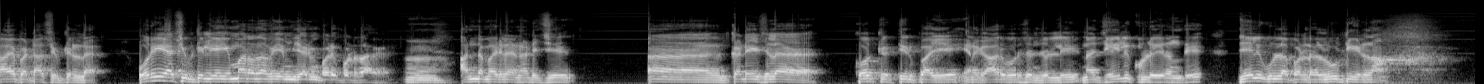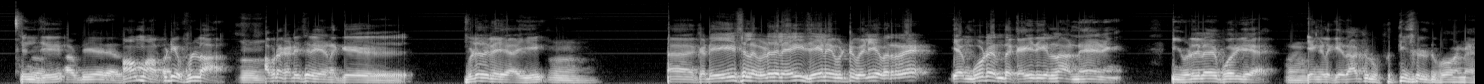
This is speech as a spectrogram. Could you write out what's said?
ராயப்பேட்டை ஆஸ்பத்திரியில் ஒரே ஆஸ்பத்திரியிலேயே எம்ஆர்ஆவை எம்ஜிஆரும் படுக்கப்பட்டதாக ம் அந்த மாதிரிலாம் நடித்து கடைசியில் கோர்ட்டு தீர்ப்பாகி எனக்கு ஆறு வருஷம் சொல்லி நான் ஜெயிலுக்குள்ளே இருந்து ஜெயிலுக்குள்ளே பண்ணுற லூட்டியெல்லாம் செஞ்சு அப்படியே. ஆமாம் அப்படியே ஃபுல்லாக. அப்புறம் கடைசியில் எனக்கு விடுதலையாகி கடைசியில் விடுதலையாகி ஜெயிலை விட்டு வெளியே வர்றேன் என் கூட இருந்த கைதிகள்லாம் அண்ணே நீங்கள் விடுதலையாக போறீங்க ம். எங்களுக்கு ஏதாச்சும் ஒரு புத்தி சொல்லிட்டு போங்கண்ணே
